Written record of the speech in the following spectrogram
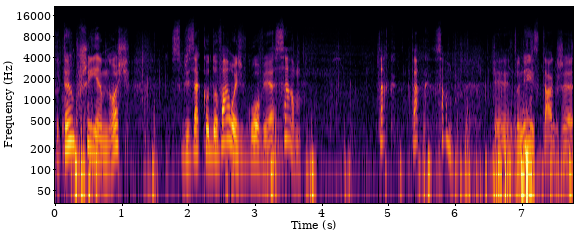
to tę przyjemność sobie zakodowałeś w głowie sam. Tak, tak, sam. E, to nie jest tak, że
